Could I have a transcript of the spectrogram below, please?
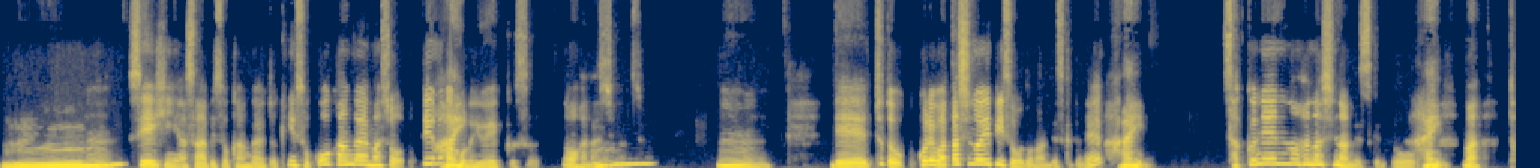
うんん製品やサービスを考えるときにそこを考えましょうっていうのがはいこの UX のお話なんですよ。うん。で、ちょっとこれ私のエピソードなんですけどね、はい。昨年の話なんですけど、はい。と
